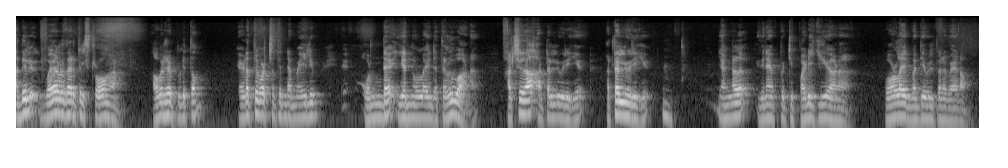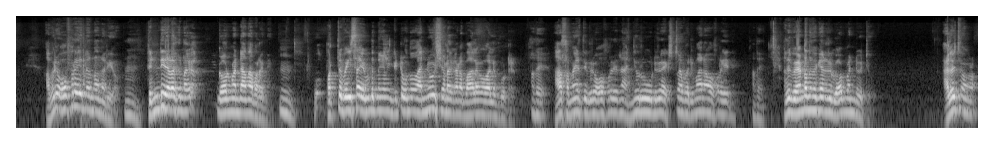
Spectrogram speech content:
അതിൽ വേറൊരു തരത്തിൽ സ്ട്രോങ് ആണ്. അവരുടെ പിടുത്തം ഇടതുപക്ഷത്തിന്റെ മേലും ഉണ്ട് എന്നുള്ളതിന്റെ തെളിവാണ്. ഹർഷിത അട്ടല്ലൂരിക്ക് അട്ടല്ലൂരിക്ക് ഞങ്ങൾ ഇതിനെപ്പറ്റി പഠിക്കുകയാണ്. ഓൺലൈൻ മദ്യവിൽപ്പന വേണം. അവർ ഓഫർ ചെയ്യുന്നത് എന്താണെന്നറിയോ തിണ്ടി നടക്കുന്ന ഗവൺമെന്റാണെന്നാണ് പറയുന്നത്. പത്ത് പൈസ എവിടെ നിന്നെങ്കിലും കിട്ടുമെന്ന് അന്വേഷിച്ച് നടക്കണം ബാലഗോപാലം കൂട്ടർ. അതെ. ആ സമയത്ത് ഇവർ ഓഫർ ചെയ്യുന്ന അഞ്ഞൂറ് കോടി രൂപ എക്സ്ട്രാ വരുമാനം ഓഫർ ചെയ്യുന്നത്. അതെ. വേണ്ടെന്ന് വെക്കാൻ ഒരു ഗവൺമെന്റ് പറ്റും ആലോചിച്ച് നോക്കണം.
